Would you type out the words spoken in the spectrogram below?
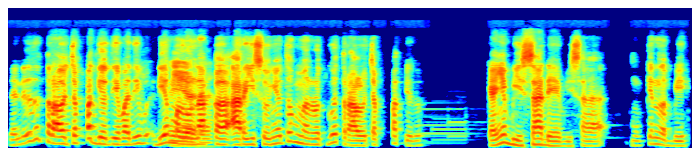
Dan itu tuh terlalu cepat gitu tiba-tiba dia Iya. melunak ke Arisunya tuh menurut gue terlalu cepat gitu. Kayaknya bisa deh bisa mungkin lebih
